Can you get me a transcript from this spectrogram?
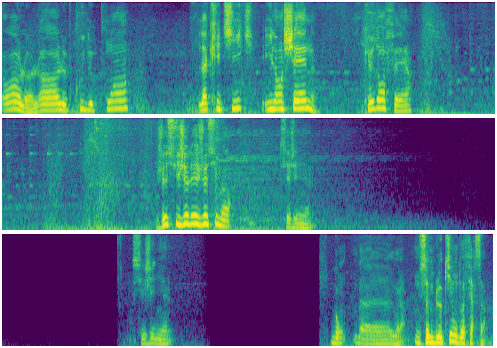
Oh là là, le coup de poing. La critique, il enchaîne. Que d'enfer. Je suis gelé, je suis mort. C'est génial. C'est génial. Bon, bah voilà. Nous sommes bloqués, on doit faire ça.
